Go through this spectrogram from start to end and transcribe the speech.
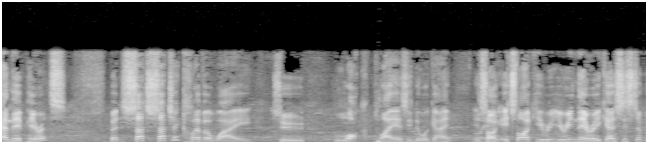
and their parents. But such such a clever way to lock players into a game. It's like it's like you're you're in their ecosystem.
